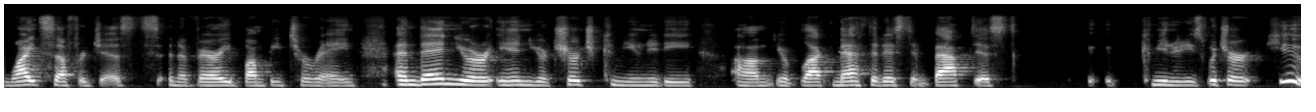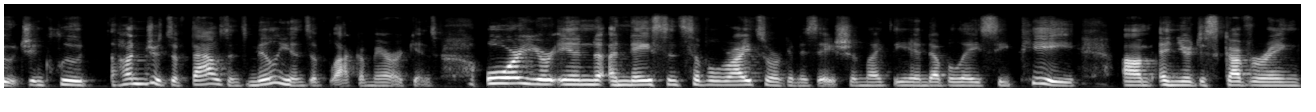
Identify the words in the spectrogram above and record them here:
white suffragists in a very bumpy terrain. And then you're in your church community, um, your Black Methodist and Baptist communities, which are huge, include hundreds of thousands, millions of Black Americans, or you're in a nascent civil rights organization like the NAACP, um, and you're discovering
